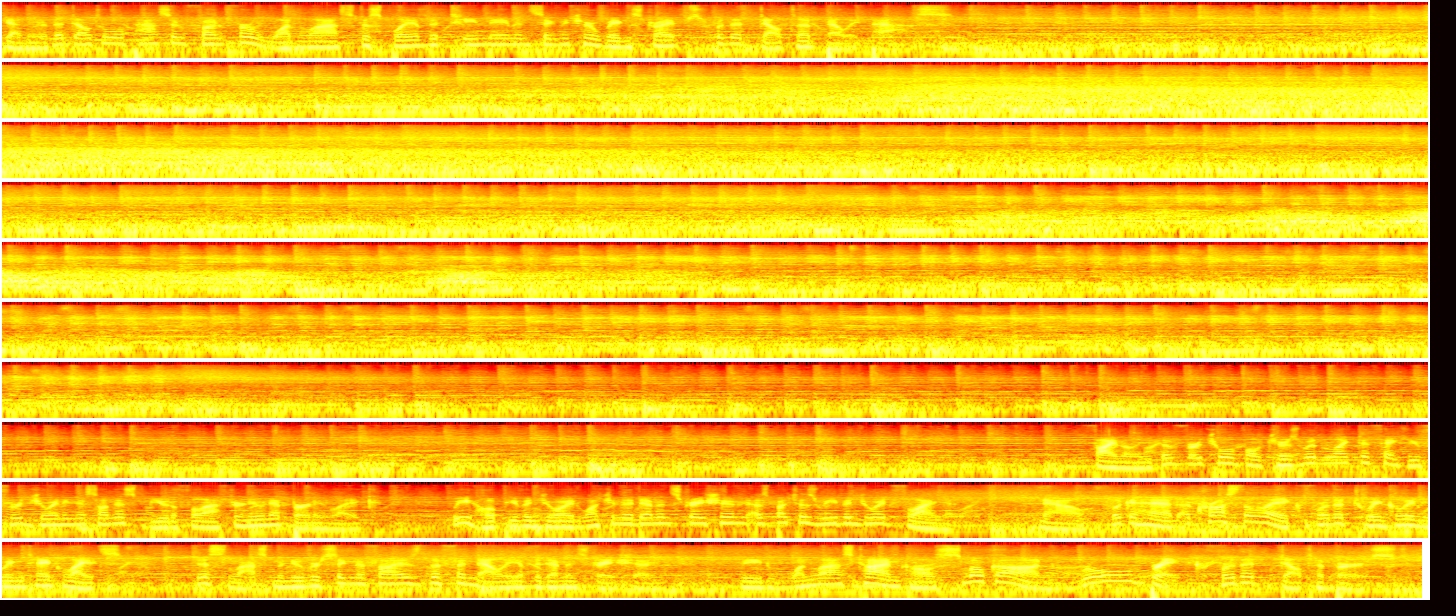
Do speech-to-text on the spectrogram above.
Together, the Delta will pass in front for one last display of the team name and signature wing stripes for the Delta Belly Pass. Finally, the Virtual Vultures would like to thank you for joining us on this beautiful afternoon at Burning Lake. We hope you've enjoyed watching the demonstration as much as we've enjoyed flying it. Now, look ahead across the lake for the twinkling wing tank lights. This last maneuver signifies the finale of the demonstration. Lead one last time calls Smoke On, Roll break for the Delta Burst.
